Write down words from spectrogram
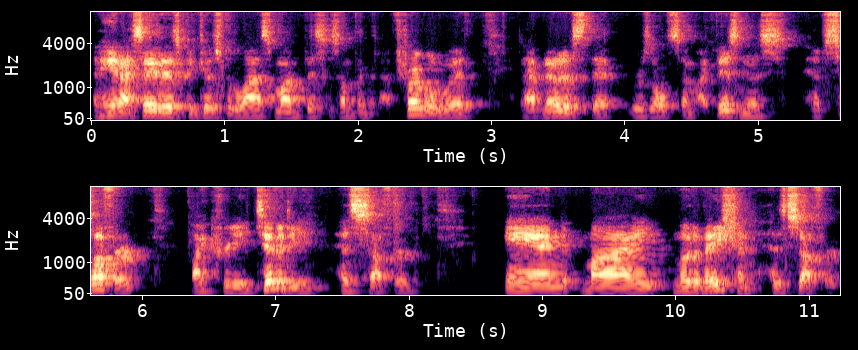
And again, I say this because for the last month, this is something that I've struggled with. And I've noticed that results in my business have suffered, my creativity has suffered, and my motivation has suffered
